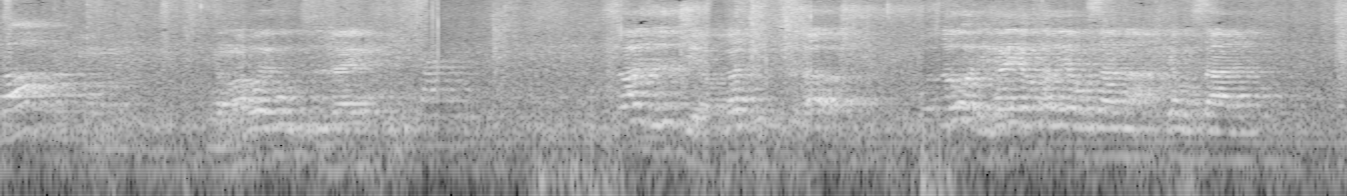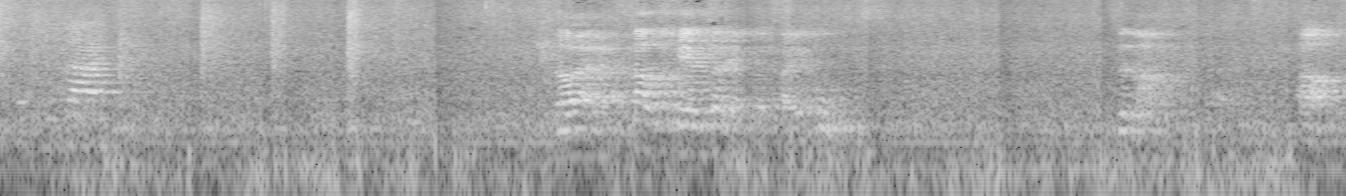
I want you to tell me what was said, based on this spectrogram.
有。怎么会负值呢？三十九跟五十二，我说过你该用二用三嘛，用三。三。对，到这边这两个才负值，是吗？啊，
